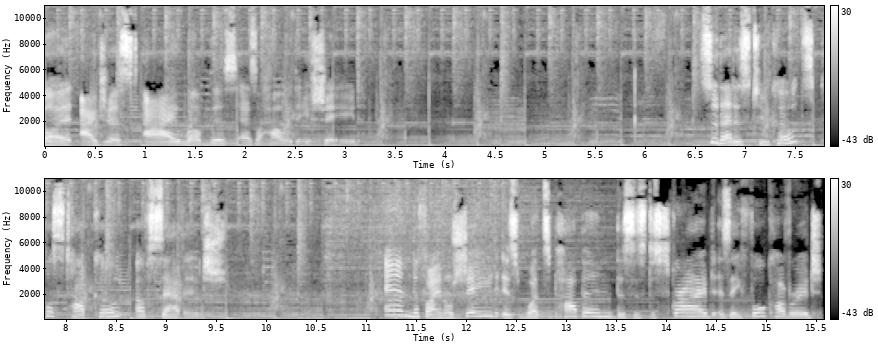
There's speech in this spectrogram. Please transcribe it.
but I just, I love this as a holiday shade. So that is two coats plus top coat of Savage. And the final shade is What's Poppin'. This is described as a full coverage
